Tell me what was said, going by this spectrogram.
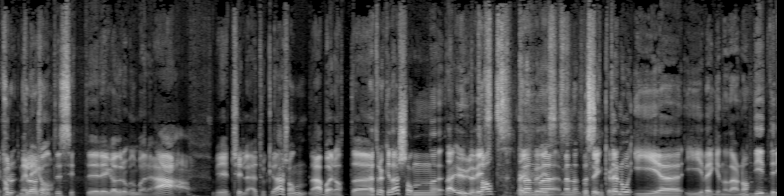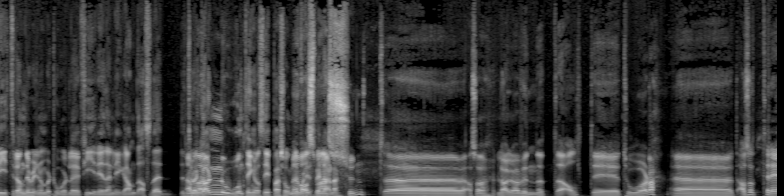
storkampene tror du det er sånn at de sitter i garderoben og bare Ja, vi chiller. Jeg tror ikke det er sånn. Det er bare at uh, Jeg tror ikke det er sånn Det er ubevisst. uttalt, Det er men, ubevisst. eh, men det sitter den. noe i, uh, i veggene der nå. De driter om de blir nummer to eller fire i den ligaen. Altså det, det Ja, tror jeg ikke har noen ting å si personlig for de spillerne. Men hva som er sunt eh, Altså, laget har vunnet eh, alt i to år, da. Eh, altså tre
